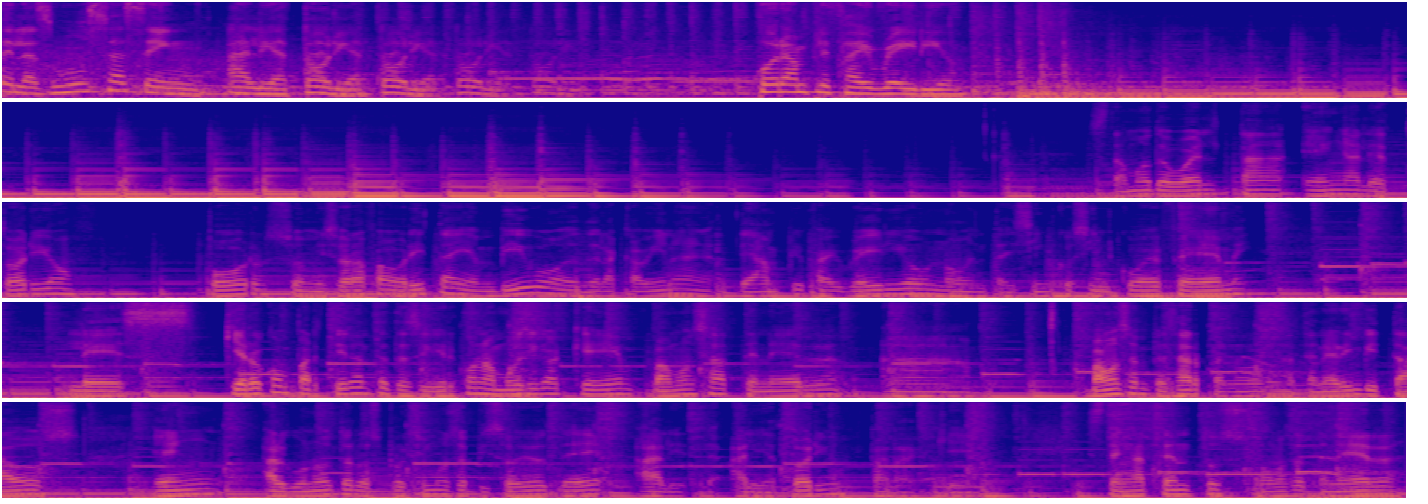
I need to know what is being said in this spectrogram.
De las musas en Aleatoria. Por Amplify Radio. Estamos de vuelta en Aleatorio por su emisora favorita y en vivo desde la cabina de Amplify Radio 955 FM. Les quiero compartir antes de seguir con la música que vamos a tener vamos a empezar perdón, a tener invitados en algunos de los próximos episodios de Aleatorio para que estén atentos. Vamos a tener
